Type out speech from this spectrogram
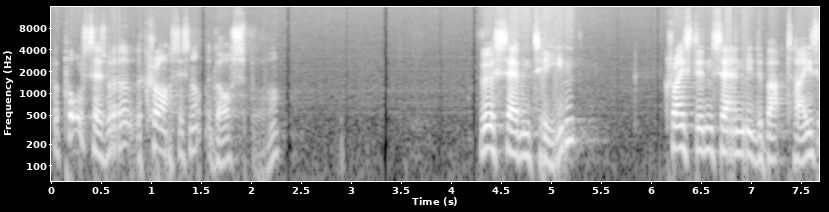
But Paul says without the cross, it's not the gospel. Verse 17 Christ didn't send me to baptize,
